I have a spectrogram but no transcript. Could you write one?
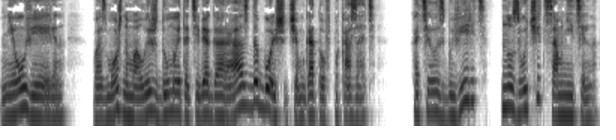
Не уверен. Возможно, малыш думает о тебе гораздо больше, чем готов показать. Хотелось бы верить, но звучит сомнительно.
